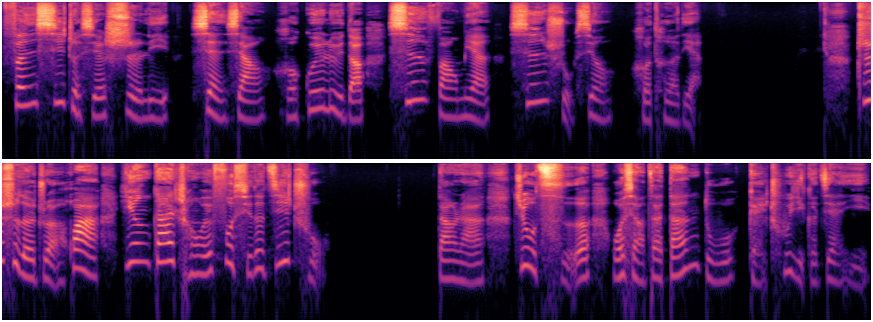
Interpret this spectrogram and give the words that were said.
分析这些事例、现象和规律的新方面、新属性和特点。知识的转化应该成为复习的基础。当然，就此，我想再单独给出一个建议。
